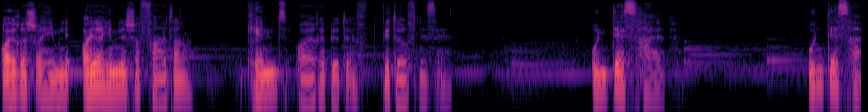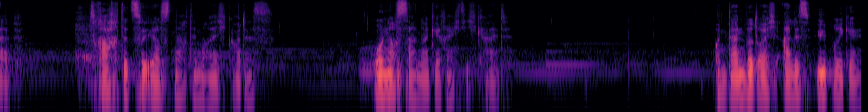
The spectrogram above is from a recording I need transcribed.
Euer himmlischer Vater kennt eure Bedürfnisse. Und deshalb, und deshalb trachtet zuerst nach dem Reich Gottes und nach seiner Gerechtigkeit. Und dann wird euch alles Übrige,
